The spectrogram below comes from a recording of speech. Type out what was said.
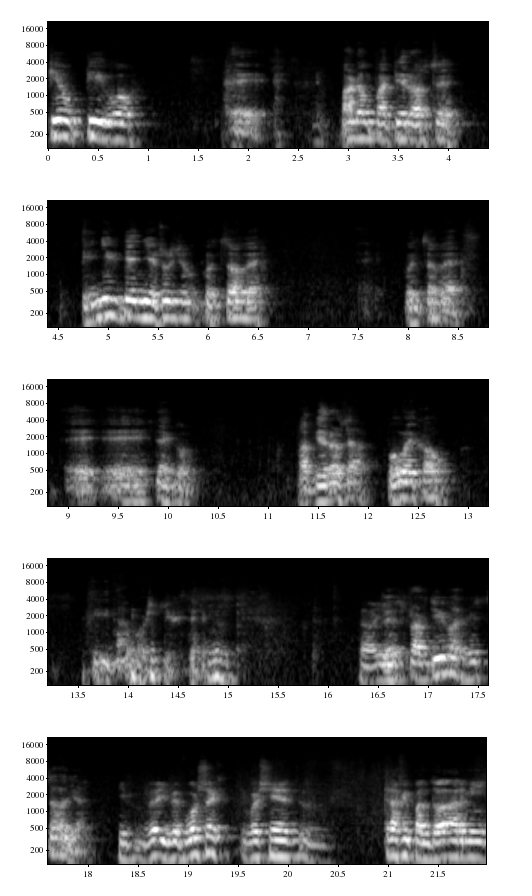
pił piwo, e, palał papierosy i nigdy nie rzucił końcowe, końcowe e, e, tego papierosa, połykał i tam właściwie. No To jest prawdziwa historia. i, we, I we Włoszech właśnie trafił pan do armii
